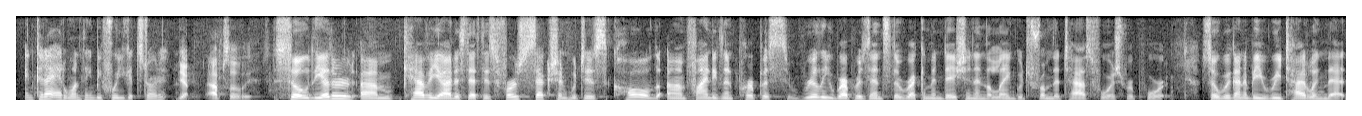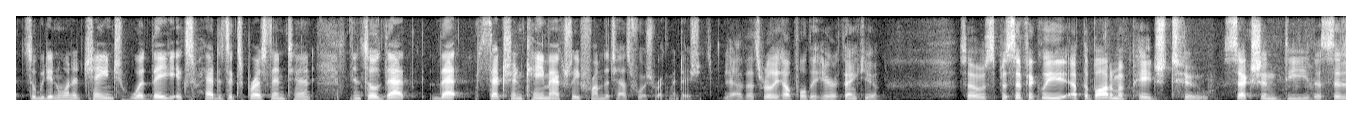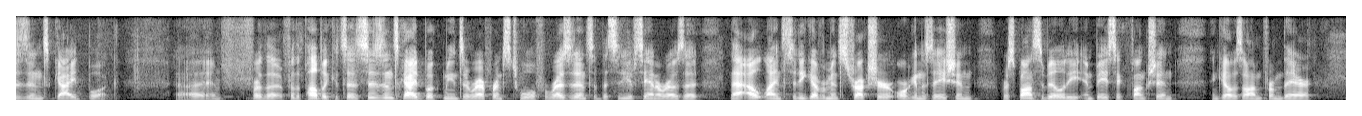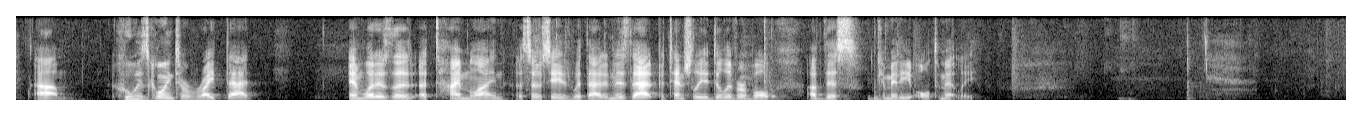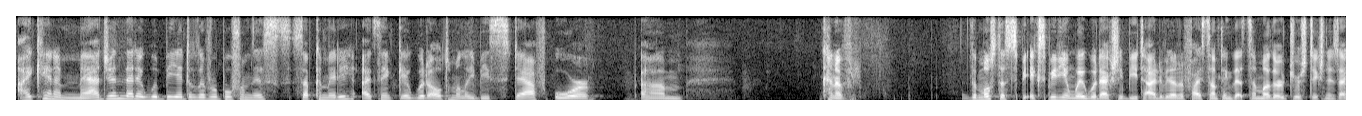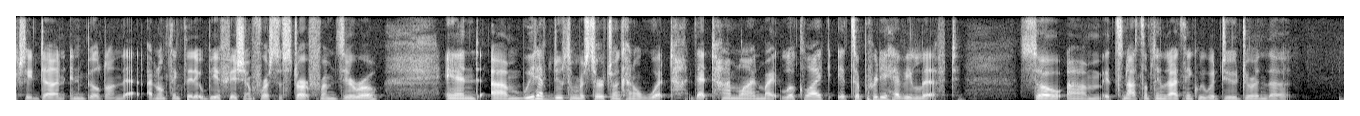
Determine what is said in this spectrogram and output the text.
And can I add one thing before you get started? Yep, absolutely. So the other um, caveat is that this first section, which is called um, findings and purpose, really represents the recommendation and the language from the task force report. So we're going to be retitling that. So we didn't want to change what they ex- had as expressed intent, and so that that section came actually from the task force recommendations. Yeah, that's really helpful to hear. Thank you. So specifically at the bottom of page two, section D, the Citizens Guidebook. Uh, and for the for the public, it says Citizens Guidebook means a reference tool for residents of the city of Santa Rosa that outlines city government structure, organization, responsibility, and basic function, and goes on from there. Um, who is going to write that, and what is the a timeline associated with that, and is that potentially a deliverable of this committee ultimately? I can't imagine that it would be a deliverable from this subcommittee. I think it would ultimately be staff or um, kind of the most expedient way would actually be to identify something that some other jurisdiction has actually done and build on that. I don't think that it would be efficient for us to start from zero. And um, we'd have to do some research on kind of what that timeline might look like. It's a pretty heavy lift. So um, it's not something that I think we would do during the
